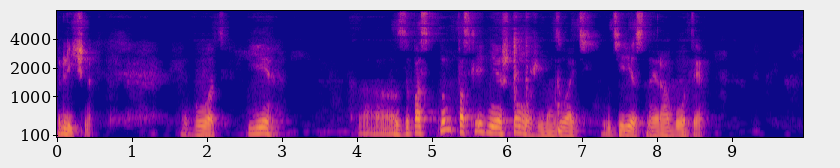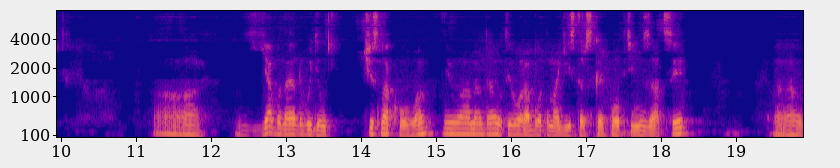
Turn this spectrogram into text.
Прилично. Вот. И а, за пос... ну, последнее, что можно назвать интересные работы? А, я бы, наверное, выделил Чеснокова Ивана, да, вот его работа магистрская по оптимизации. А,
